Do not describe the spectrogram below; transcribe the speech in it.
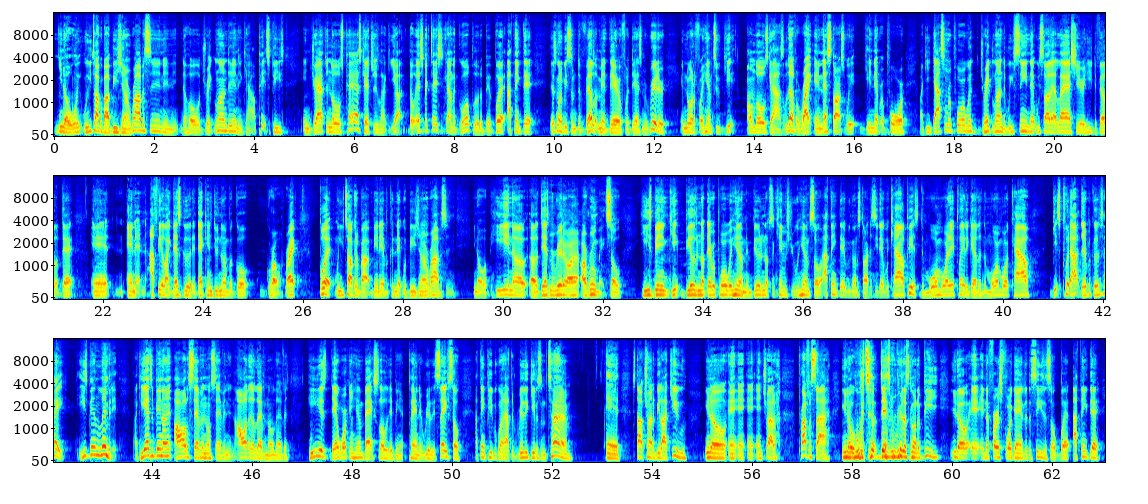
you know, when, when you talk about Bijan Robinson and the whole Drake London and Kyle Pitts piece, in drafting those pass catchers, like yeah, those expectations kind of go up a little bit. But I think that there's going to be some development there for Desmond Ridder in order for him to get on those guys' level, right? And that starts with getting that rapport. Like he got some rapport with Drake London. We've seen that. We saw that last year. He developed that, and and I feel like that's good. That can do nothing but go grow, right? But when you're talking about being able to connect with Bijan Robinson, you know he and uh, uh, Desmond Ridder are, are roommates, so he's been get, building up that rapport with him and building up some chemistry with him. So I think that we're going to start to see that with Kyle Pitts. The more and more they play together, the more and more Kyle gets put out there because hey, he's been limited. Like he hasn't been on all the seven on seven and all the eleven on eleven. He is. They're working him back slowly. They're being playing it really safe. So I think people are going to have to really give it some time and stop trying to be like you, you know, and, and, and try to prophesy, you know, what Desmond Ridder's going to be, you know, in, in, the first four games of the season. So, but I think that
